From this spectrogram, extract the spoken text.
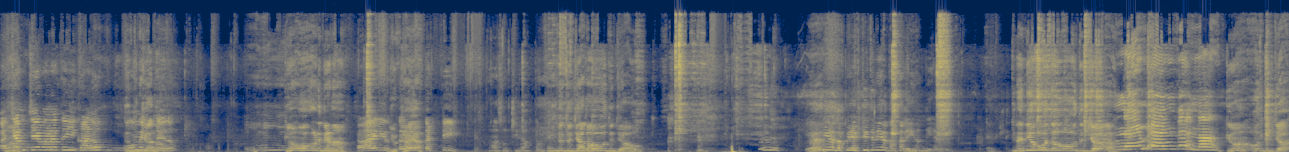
ਆ ਚਮਚੇ ਵਾਲਾ ਤੁਸੀਂ ਖਾ ਲਓ ਉਹ ਮੈਨੂੰ ਦੇ ਦਿਓ ਕਿਉਂ ਉਹ ਕੌਣ ਦੇਣਾ? ਆਈ ਜੂਠਾ ਆ? ਕੱਟੀ। ਆ ਸੁੱਚੀ ਰੱਖਤਾ ਨੇ ਦੂਜਾ ਦਾ ਉਹ ਦੂਜਾ ਉਹ। ਇਹ ਨਹੀਂ ਉਹਦਾ ਪੇਸਟੀ ਤੇ ਨਹੀਂ ਉਹਦਾ ਤਲੀ ਹੁੰਦੀ ਹੈਗੀ। ਨਹੀਂ ਨਹੀਂ ਉਹ ਦੋ ਉਹ ਦੂਜਾ। ਨਹੀਂ ਮੈਂ ਦੇਣਾ ਕਿਉਂ? ਉਹ ਦੂਜਾ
